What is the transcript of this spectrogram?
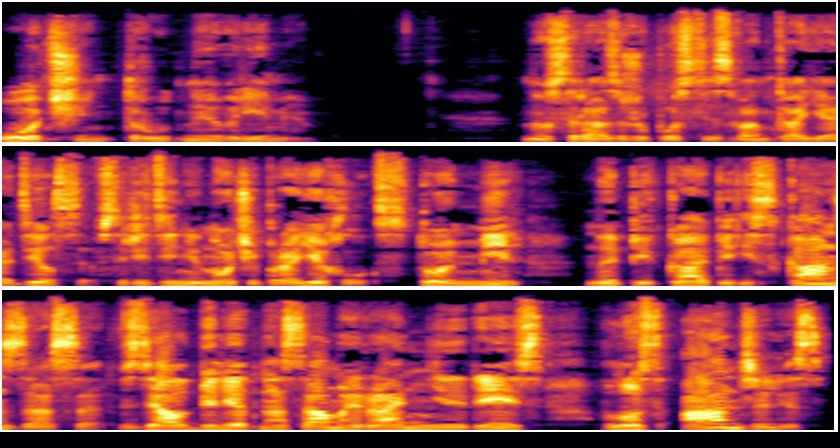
Очень трудное время. Но сразу же после звонка я оделся, в середине ночи проехал сто миль на пикапе из Канзаса, взял билет на самый ранний рейс в Лос-Анджелес,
